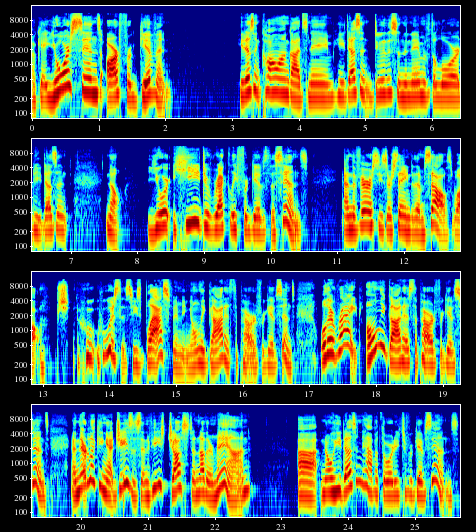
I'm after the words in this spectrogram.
Okay, your sins are forgiven. He doesn't call on God's name. He doesn't do this in the name of the Lord. He doesn't no. Your he directly forgives the sins. And the Pharisees are saying to themselves, well, who, who is this? He's blaspheming. Only God has the power to forgive sins. Well, they're right. Only God has the power to forgive sins. And they're looking at Jesus, and if he's just another man, uh, no, he doesn't have authority to forgive sins.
